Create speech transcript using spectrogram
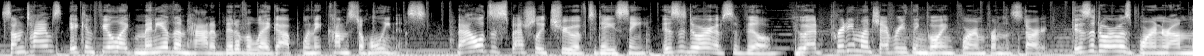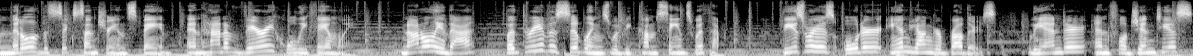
sometimes it can feel like many of them had a bit of a leg up when it comes to holiness. That holds especially true of today's saint, Isidore of Seville, who had pretty much everything going for him from the start. Isidore was born around the middle of the 6th century in Spain and had a very holy family. Not only that, but three of his siblings would become saints with him. These were his older and younger brothers, Leander and Fulgentius,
